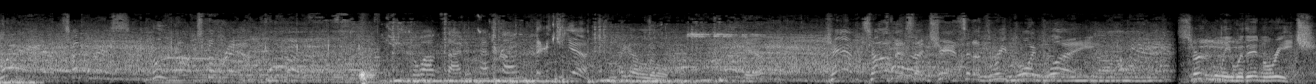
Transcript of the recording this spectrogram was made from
Gray to Thomas, who rocks the rim. Go outside with that song? yeah, I got a little hair. Cam Thomas a chance at a three-point play. Certainly within reach.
